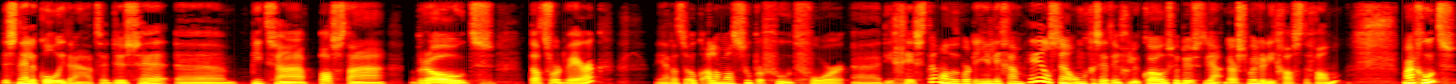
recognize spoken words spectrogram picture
de snelle koolhydraten. Dus hè, uh, pizza, pasta, brood, dat soort werk. Ja, dat is ook allemaal superfood voor uh, die gisten, want het wordt in je lichaam heel snel omgezet in glucose. Dus ja, daar smullen die gasten van. Maar goed,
